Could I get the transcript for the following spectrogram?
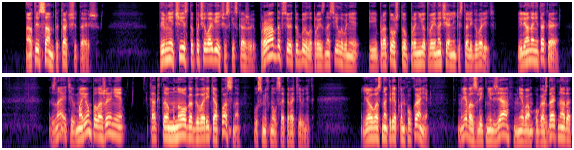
— а ты сам-то как считаешь? Ты мне чисто по-человечески скажи, правда все это было про изнасилование и про то, что про нее твои начальники стали говорить? Или она не такая? Знаете, в моем положении как-то много говорить опасно, — усмехнулся оперативник. Я у вас на крепком кукане. Мне вас злить нельзя, мне вам угождать надо.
